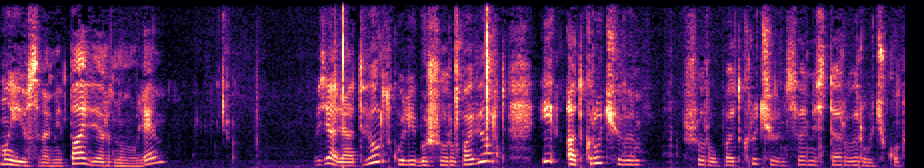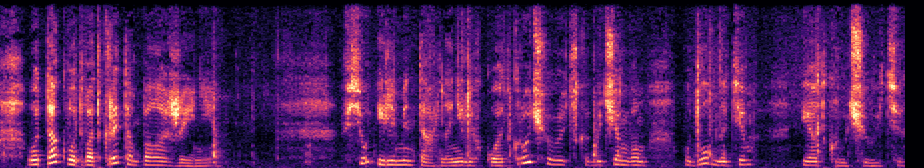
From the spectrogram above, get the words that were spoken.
Мы ее с вами повернули Взяли отвертку, либо шуруповерт и откручиваем шурупы, откручиваем с вами старую ручку. Вот так вот в открытом положении. Все элементарно, они легко откручиваются. Как бы чем вам удобно, тем и откручивайте.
